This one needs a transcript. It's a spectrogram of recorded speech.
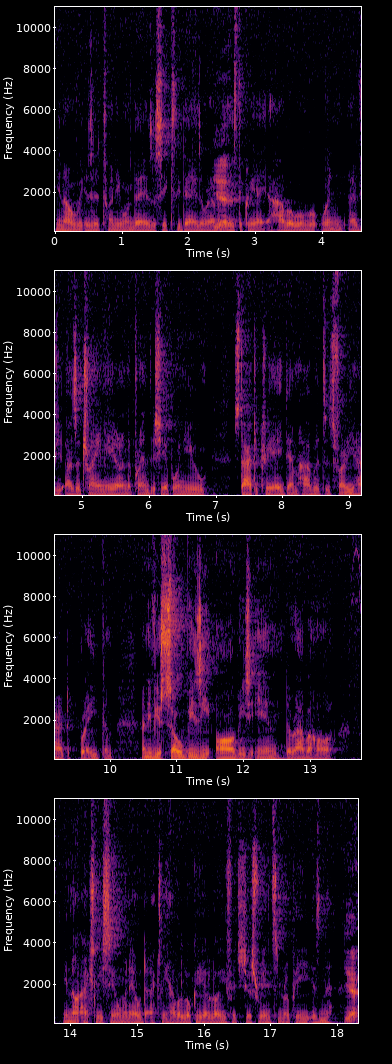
you know, is it twenty one days or sixty days or whatever it Yeah. is to create a habit? Well, when have you, as a trainee or an apprenticeship, when you start to create them habits, it's very hard to break them. And if you're so busy, always in the rabbit hole, you're not actually zooming out to actually have a look at your life. It's just rinse and repeat, isn't it? Yeah,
